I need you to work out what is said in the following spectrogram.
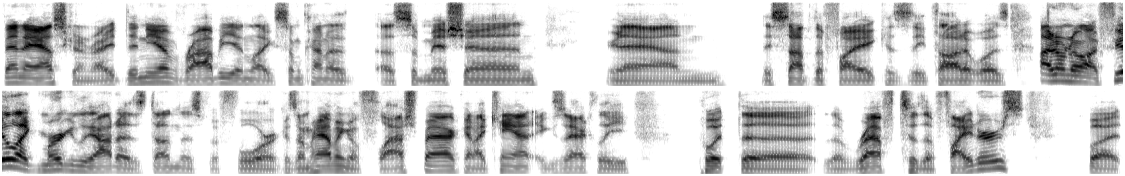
Ben Askren, right? Didn't he have Robbie in like some kind of a submission and they stopped the fight because they thought it was I don't know. I feel like Miragliotta has done this before because I'm having a flashback and I can't exactly put the the ref to the fighters, but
